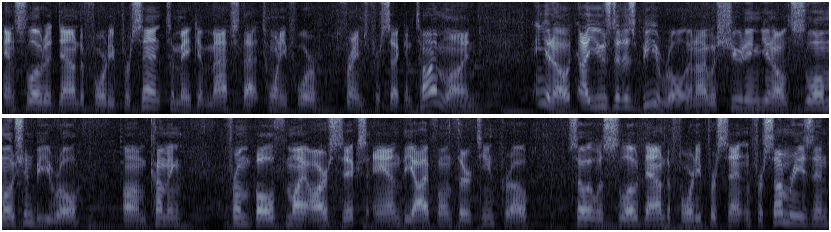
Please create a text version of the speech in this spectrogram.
and slowed it down to 40% to make it match that 24 frames per second timeline. And, you know, I used it as B-roll and I was shooting, you know, slow motion B-roll um, coming from both my R6 and the iPhone 13 Pro so it was slowed down to 40%. And for some reason,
